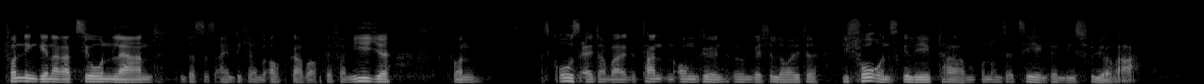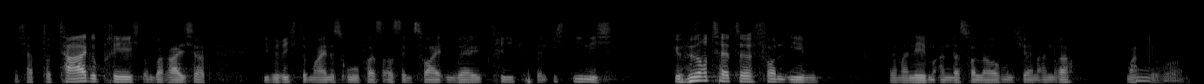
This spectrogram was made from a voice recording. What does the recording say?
von den Generationen lernt. Und das ist eigentlich eine Aufgabe auch der Familie, von Großeltern, Tanten, Onkeln, irgendwelche Leute, die vor uns gelebt haben und uns erzählen können, wie es früher war. Mich hat total geprägt und bereichert die Berichte meines Opas aus dem Zweiten Weltkrieg. Wenn ich die nicht gehört hätte von ihm, wäre mein Leben anders verlaufen und ich wäre ein anderer Mann geworden.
